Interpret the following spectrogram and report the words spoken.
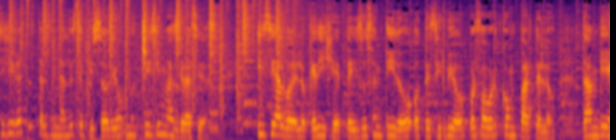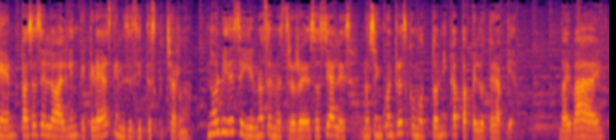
Si llegaste hasta el final de este episodio, muchísimas gracias. Y si algo de lo que dije te hizo sentido o te sirvió, por favor compártelo. También pásaselo a alguien que creas que necesite escucharlo. No olvides seguirnos en nuestras redes sociales. Nos encuentras como Tónica Papeloterapia. Bye bye.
